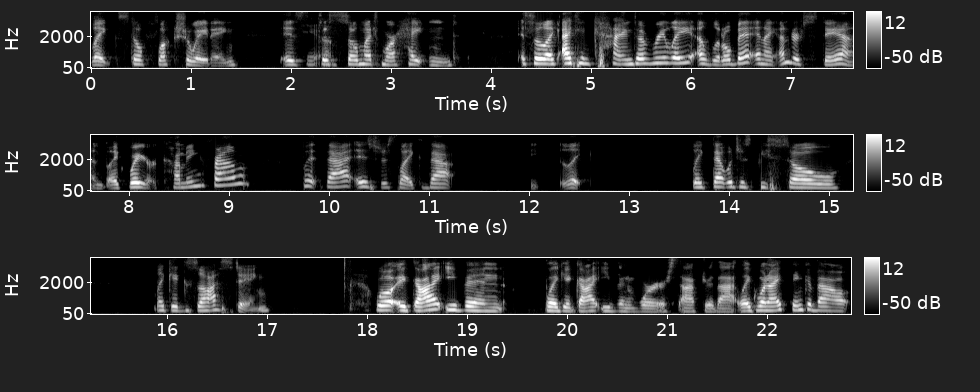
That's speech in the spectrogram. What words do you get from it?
like still fluctuating is Yeah. just so much more heightened so like i can kind of relate a little bit and i understand like where you're coming from but that is just like that like like that would just be so like exhausting Well, it got even like it got even worse after that. Like when I think about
